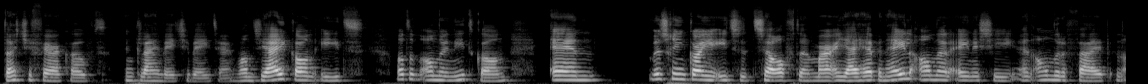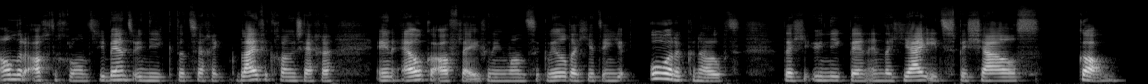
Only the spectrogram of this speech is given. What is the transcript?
dat je verkoopt een klein beetje beter. Want jij kan iets wat een ander niet kan. En Misschien kan je iets hetzelfde, maar jij hebt een hele andere energie, een andere vibe, een andere achtergrond. Je bent uniek, dat zeg ik, blijf ik gewoon zeggen in elke aflevering, want ik wil dat je het in je oren knoopt, dat je uniek bent en dat jij iets speciaals kan.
